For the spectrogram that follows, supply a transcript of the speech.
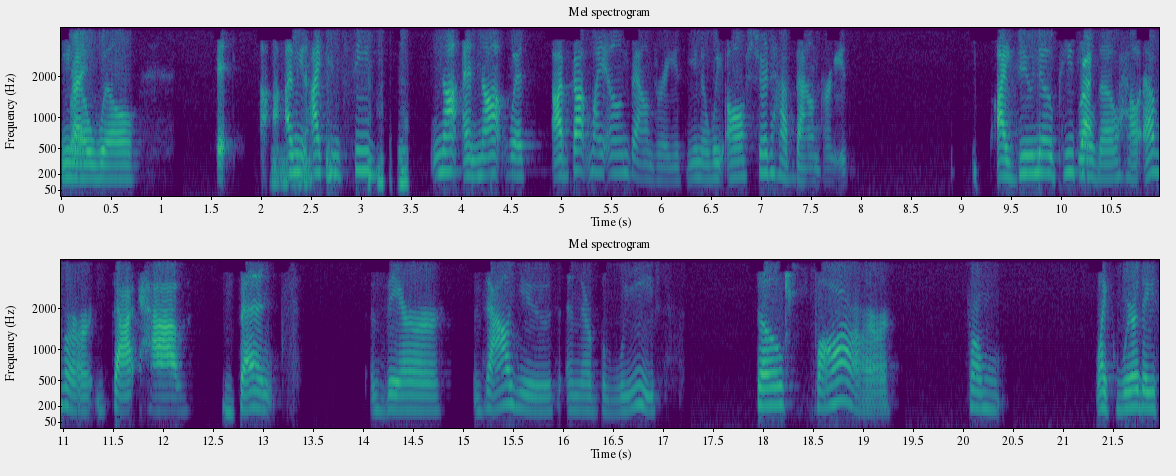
You right. know, will it, I mean, I can see not and not with I've got my own boundaries. You know, we all should have boundaries. I do know people right. though, however, that have bent their values and their beliefs so far from like where they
